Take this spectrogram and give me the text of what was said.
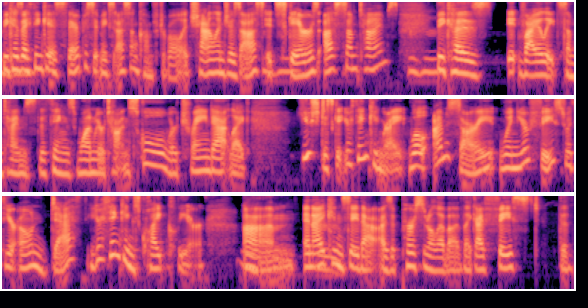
because I Mhm. think as therapists it makes us uncomfortable. It challenges us. It Mhm. scares us sometimes Mhm. because it violates sometimes the things one we were taught in school, we're trained at like you should just get your thinking right. Well, I'm sorry, when you're faced with your own death, your thinking's quite clear. Um, and I Mm. can say that as a personal level. of, Like I faced the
